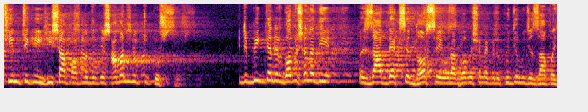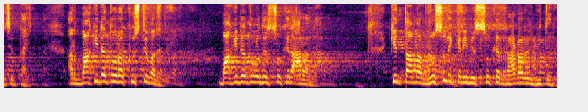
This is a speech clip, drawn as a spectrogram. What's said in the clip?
থিম থেকে হিসাব আপনাদেরকে সামান্য একটু করছে। এটা বিজ্ঞানের গবেষণা দিয়ে যা দেখছে, ধরছে, ওরা গবেষণা করে খুঁজে মুজে যা পাইছে তাই। আর বাকিটা তো ওরা খুঁজতে পারে না বাকিটা তো ওদের চোখের আড়ালে। কিন্তু আমার রসুল করিমের চোখের রাডারের ভিতরে।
